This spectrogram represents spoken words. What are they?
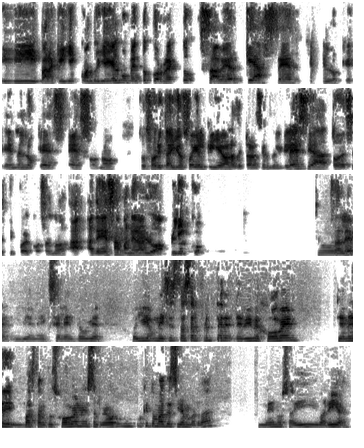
y para que cuando llegue el momento correcto, saber qué hacer en lo que, en, lo que es eso, ¿no? Entonces, ahorita yo soy el que lleva las declaraciones de la iglesia, todo ese tipo de cosas, ¿no? de esa manera lo aplico. ¿Sale? Muy bien, excelente, muy bien. Oye, me dices, estás al frente de, Vive Joven, tienen bastantes jóvenes, alrededor un poquito más de 100, ¿verdad? Menos ahí varía.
